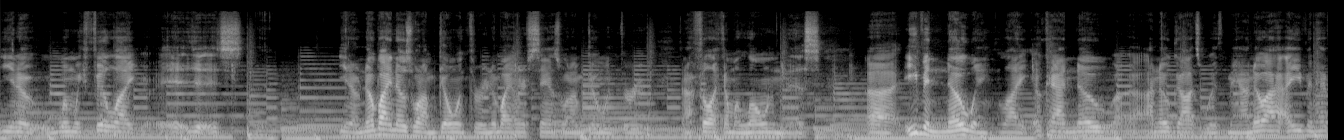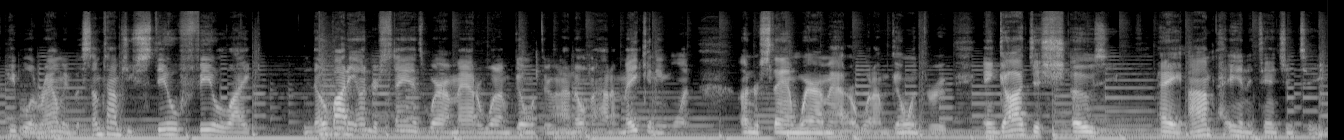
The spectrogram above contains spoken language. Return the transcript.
you know, when we feel like it, it's you know, nobody knows what I'm going through. Nobody understands what I'm going through. And I feel like I'm alone in this. Uh, even knowing, like, okay, I know, uh, I know God's with me. I know I, I even have people around me, but sometimes you still feel like nobody understands where I'm at or what I'm going through, and I don't know how to make anyone understand where I'm at or what I'm going through. And God just shows you, hey, I'm paying attention to you,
